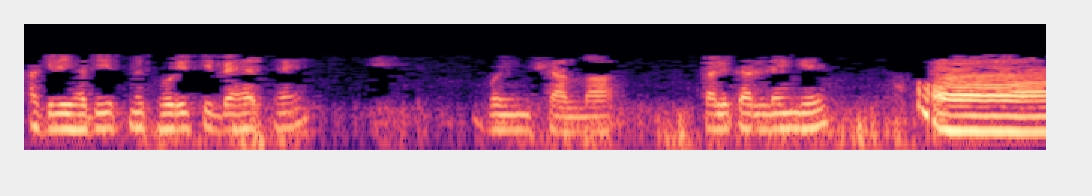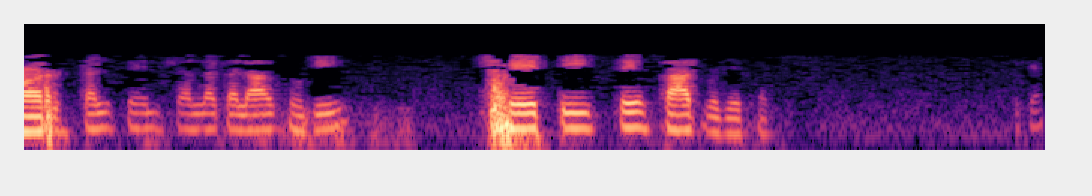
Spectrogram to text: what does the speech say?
اگلی حدیث میں تھوڑی سی بحث ہے۔ وہ انشاءاللہ کل کر لیں گے۔ اور کل سے انشاءاللہ کلاس ہوگی چھ تیس سے سات بجے تک۔ ٹھیک ہے؟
